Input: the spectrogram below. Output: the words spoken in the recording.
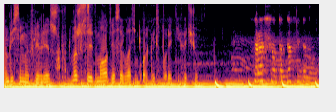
Объясни мой фриврез. Может, Mode, я согласен, поркой спорить не хочу. Хорошо, тогда фридом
